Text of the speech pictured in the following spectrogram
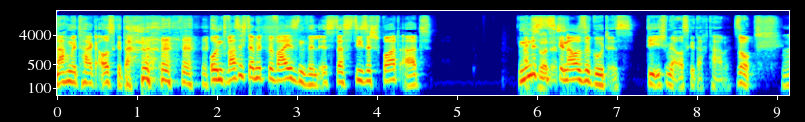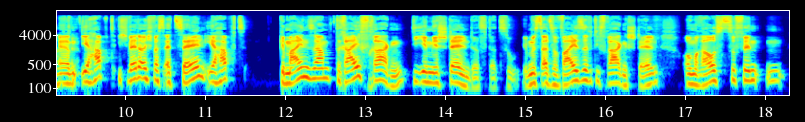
Nachmittag ausgedacht habe. und was ich damit beweisen will, ist, dass diese Sportart mindestens genauso gut ist, die ich mir ausgedacht habe. So, ähm, ihr habt, ich werde euch was erzählen, ihr habt gemeinsam drei Fragen, die ihr mir stellen dürft dazu. Ihr müsst also weise die Fragen stellen, um rauszufinden,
